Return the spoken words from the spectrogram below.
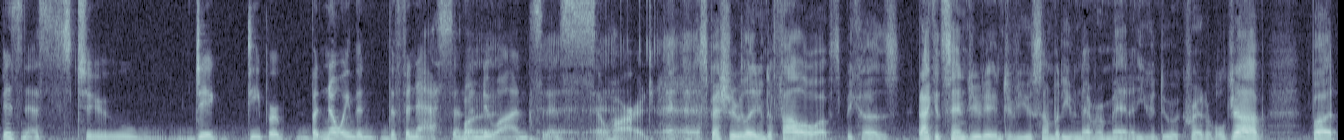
business to dig deeper, but knowing the, the finesse and the nuance is eh, so hard. e- especially relating to follow-ups because I could send you to interview somebody you've never met and you could do a credible job, but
